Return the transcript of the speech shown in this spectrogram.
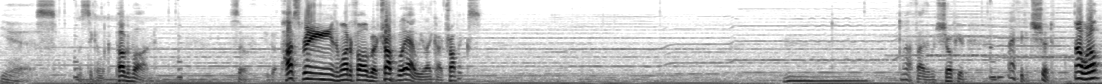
Yes. Let's take a look at Pokemon. So, hot springs and waterfalls. We're tropical. Yeah, we like our tropics. Oh, I thought it would show up here. I think it should. Oh well,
